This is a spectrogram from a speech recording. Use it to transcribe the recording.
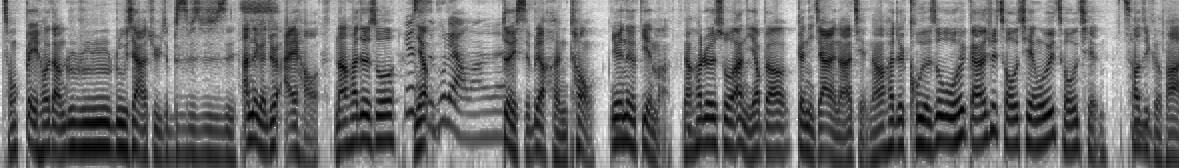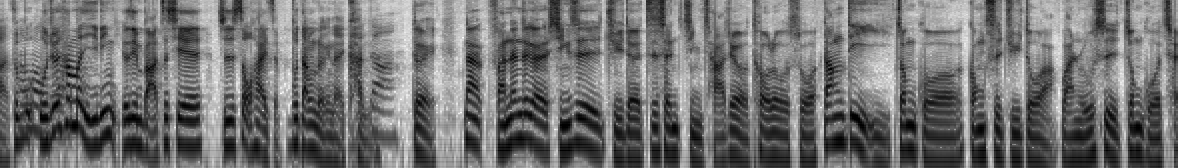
从背后这样撸撸撸撸下去，就不是不是不是，啊那个人就哀嚎，然后他就说因为死不了嘛，对不对？对，死不了，很痛。因为那个电嘛，然后他就说啊，你要不要跟你家人拿钱？然后他就哭着说，我会赶快去筹钱，我会筹钱，超级可怕的。都不，我觉得他们一定有点把这些就是受害者不当人来看的。对，那反正这个刑事局的资深警察就有透露说，当地以中国公司居多啊，宛如是中国城，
